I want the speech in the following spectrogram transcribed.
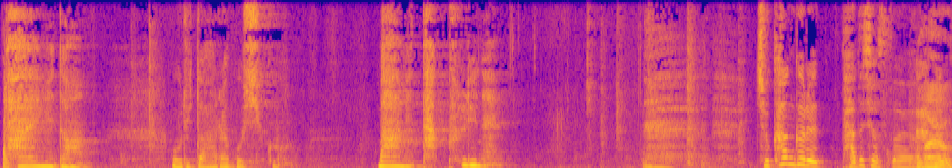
다행이다. 우리도 알아보시고 마음이 탁 풀리네. 죽 한 그릇 다 드셨어요. 아유,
